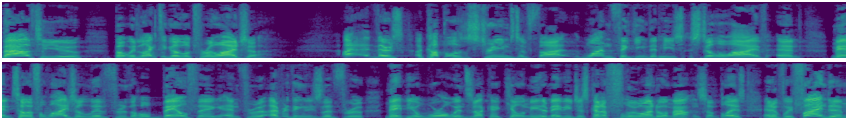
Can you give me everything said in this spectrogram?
bow to you, but we'd like to go look for Elijah. I, there's a couple of streams of thought. One thinking that he's still alive, and man, so if Elijah lived through the whole Baal thing and through everything that he's lived through, maybe a whirlwind's not going to kill him either. Maybe he just kind of flew onto a mountain someplace, and if we find him,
